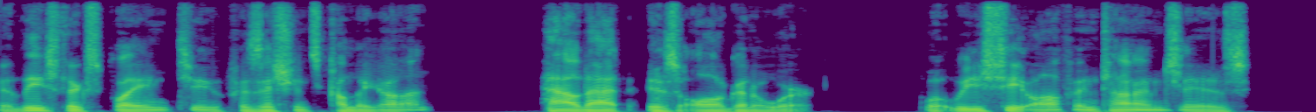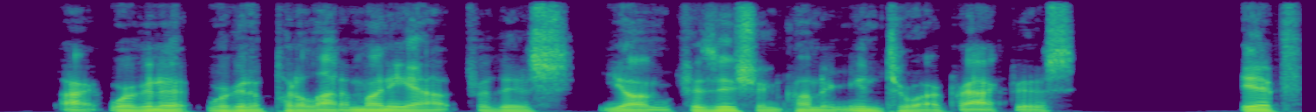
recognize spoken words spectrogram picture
at least explain to physicians coming on how that is all going to work. What we see oftentimes is, all right, we're to, we're to put a lot of money out for this young physician coming into our practice. If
